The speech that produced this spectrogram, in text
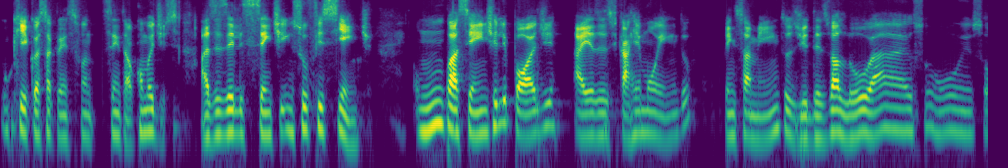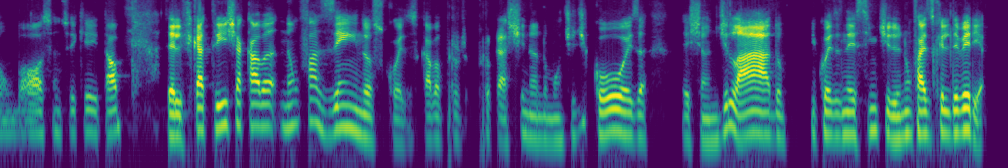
o que com essa crença central? Como eu disse, às vezes ele se sente insuficiente um paciente ele pode, aí às vezes, ficar remoendo pensamentos de desvalor, ah, eu sou ruim, eu sou um bosta, não sei o que e tal. Ele fica triste acaba não fazendo as coisas, acaba procrastinando um monte de coisa, deixando de lado e coisas nesse sentido, e não faz o que ele deveria.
